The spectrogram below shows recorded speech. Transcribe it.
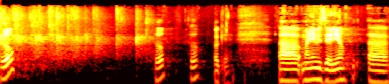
Hello? Hello? Hello? Okay. Uh, my name is Daniel. Uh, I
